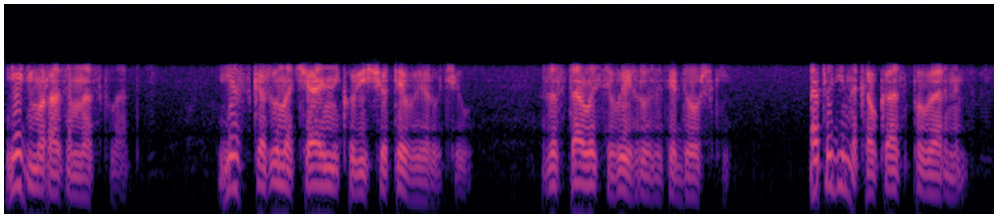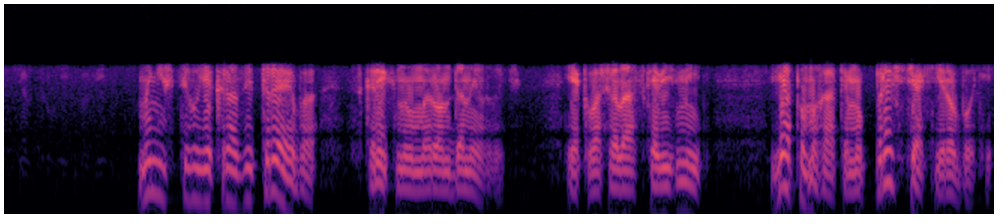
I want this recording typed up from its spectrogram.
Їдьмо разом на склад. Я скажу начальникові, що ти виручив. Зосталося вигрузити дошки. А тоді на Кавказ повернем. Мені ж цього якраз і треба, скрикнув Мирон Данилович. Як ваша ласка візьміть, я помагатиму при всякій роботі.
